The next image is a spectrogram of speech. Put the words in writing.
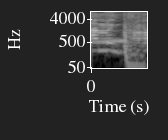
I'm a going.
